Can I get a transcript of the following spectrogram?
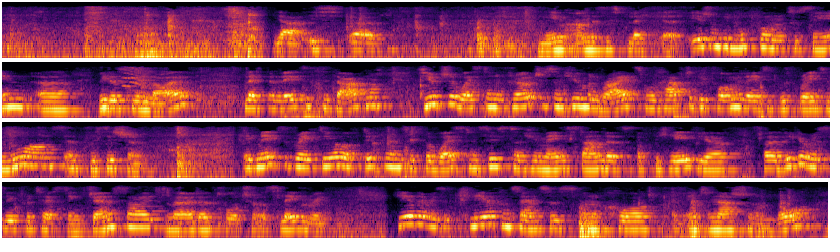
ja, ich äh, nehme an, das ist vielleicht äh, eh schon genug, um zu sehen, äh, wie das hier läuft. Vielleicht ein letztes Zitat noch. Future Western approaches on human rights will have to be formulated with greater nuance and precision. It makes a great deal of difference if the West insists on humane standards of behavior by vigorously protesting genocide, murder, torture, or slavery. Here there is a clear consensus on a core of international law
